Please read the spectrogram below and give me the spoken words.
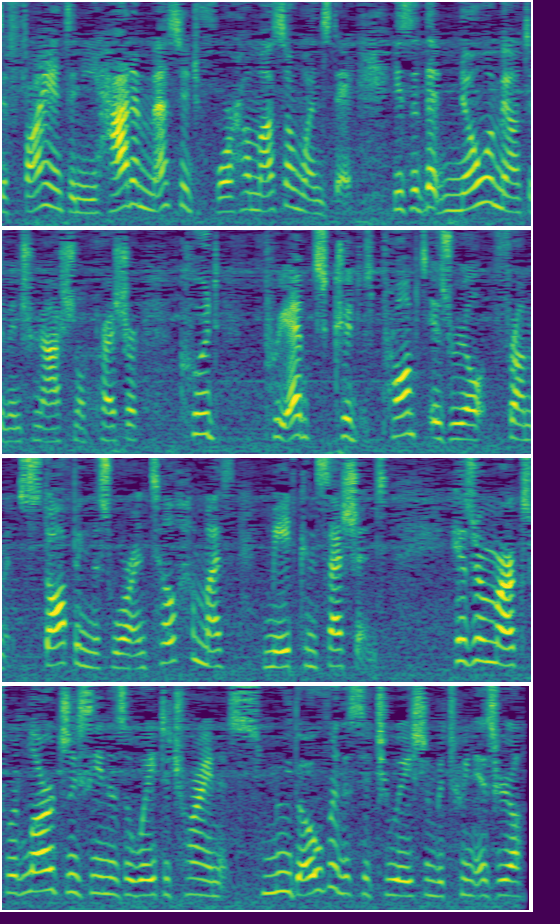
defiant, and he had a message for Hamas on Wednesday. He said that no amount of international pressure could preempt, could prompt Israel from stopping this war until Hamas made concessions. His remarks were largely seen as a way to try and smooth over the situation between Israel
